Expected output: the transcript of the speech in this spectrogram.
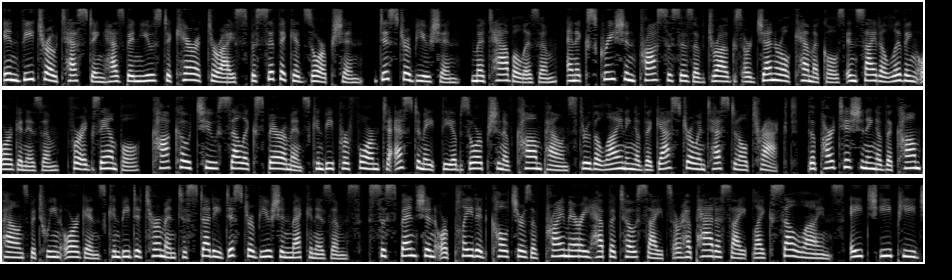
In vitro testing has been used to characterize specific adsorption, distribution, metabolism, and excretion processes of drugs or general chemicals inside a living organism. For example, CACO2 cell experiments can be performed to estimate the absorption of compounds through the lining of the gastrointestinal tract. The partitioning of the compounds between organs can be determined to study distribution mechanisms. Suspension or plated cultures of primary hepatocytes or hepatocyte-like cell lines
